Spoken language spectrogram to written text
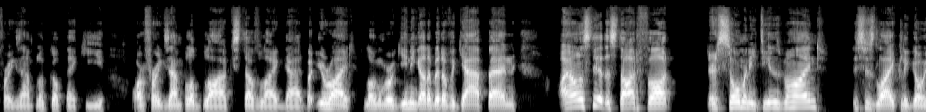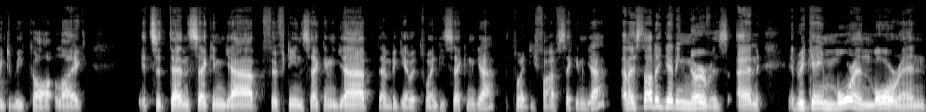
for example, a Kopecky or, for example, a Blaak, stuff like that. But you're right, Longo Borghini got a bit of a gap, and I honestly at the start thought there's so many teams behind. This is likely going to be caught. Like it's a 10 second gap, 15 second gap, then became a 20 second gap, a 25 second gap. And I started getting nervous and it became more and more. And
